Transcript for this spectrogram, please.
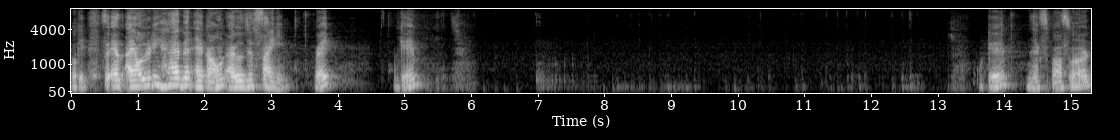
Okay. So as I already have an account I will just sign in right? Okay. Okay next password.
